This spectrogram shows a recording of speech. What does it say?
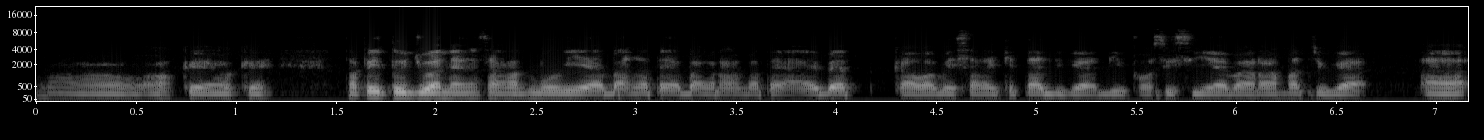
Wow, oke okay, oke. Okay. Tapi tujuan yang sangat mulia banget ya Bang Rahmat ya. I bet kalau misalnya kita juga di posisinya Bang Rahmat juga uh,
